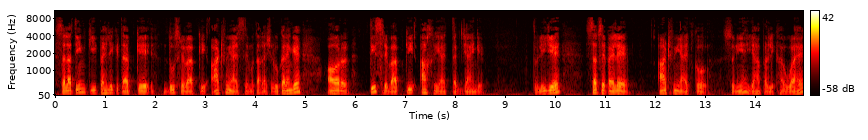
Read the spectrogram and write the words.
سلاطین کی پہلی کتاب کے دوسرے باپ کی آٹھویں آیت سے مطالعہ شروع کریں گے اور تیسرے باپ کی آخری آیت تک جائیں گے۔ تو لیجیے سب سے پہلے آٹھویں آیت کو سنیے، یہاں پر لکھا ہوا ہے۔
